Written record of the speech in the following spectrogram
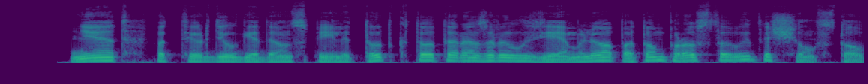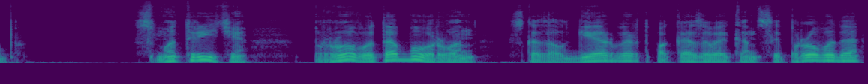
— Нет, — подтвердил Гедеон Спилли, — тут кто-то разрыл землю, а потом просто вытащил столб. — Смотрите, провод оборван, — сказал Герберт, показывая концы провода,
